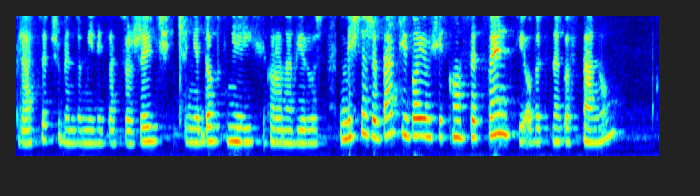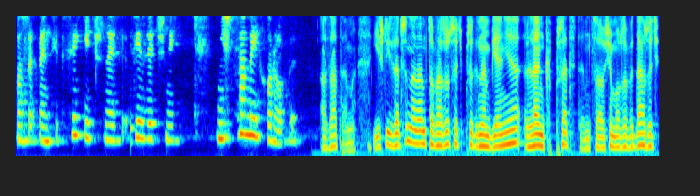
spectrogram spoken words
pracę, czy będą mieli za co żyć, czy nie dotknie ich koronawirus. Myślę, że bardziej boją się konsekwencji obecnego stanu, konsekwencji psychicznych, fizycznych, niż samej choroby. A zatem, jeśli zaczyna nam towarzyszyć przygnębienie, lęk przed tym, co się może wydarzyć,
